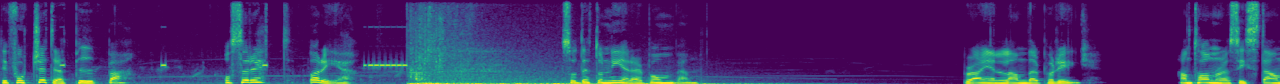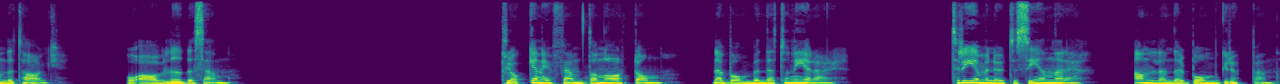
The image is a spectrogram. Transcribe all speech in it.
Det fortsätter att pipa. Och så rätt vad det är så detonerar bomben. Brian landar på rygg. Han tar några sista andetag och avlider sen. Klockan är 15.18 när bomben detonerar. Tre minuter senare anländer bombgruppen.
